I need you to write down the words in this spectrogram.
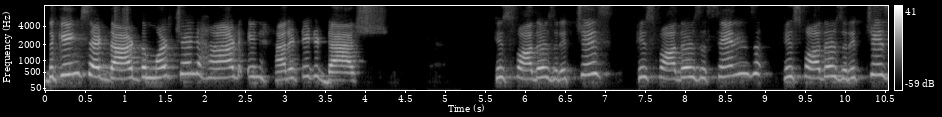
The king said that the merchant had inherited dash. His father's riches, his father's sins, his father's riches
